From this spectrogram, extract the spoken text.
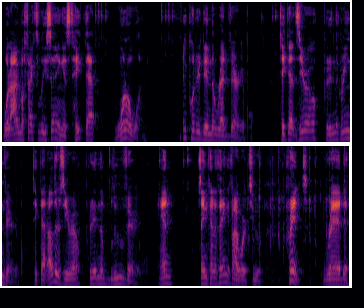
what I'm effectively saying is take that 101 and put it in the red variable. Take that 0, put it in the green variable. Take that other 0, put it in the blue variable. And same kind of thing, if I were to print red,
